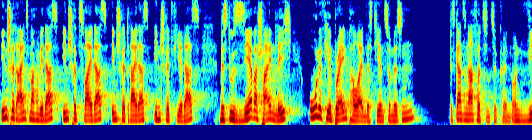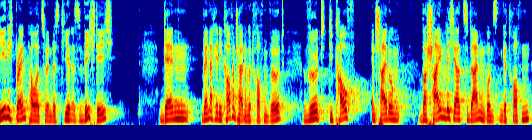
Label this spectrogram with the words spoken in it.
in Schritt eins machen wir das, in Schritt zwei das, in Schritt drei das, in Schritt vier das, bist du sehr wahrscheinlich, ohne viel Brainpower investieren zu müssen, das Ganze nachvollziehen zu können. Und wenig Brainpower zu investieren ist wichtig, denn wenn nachher die Kaufentscheidung getroffen wird, wird die Kaufentscheidung wahrscheinlicher zu deinen Gunsten getroffen,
